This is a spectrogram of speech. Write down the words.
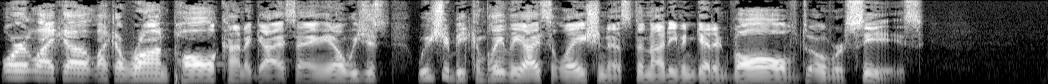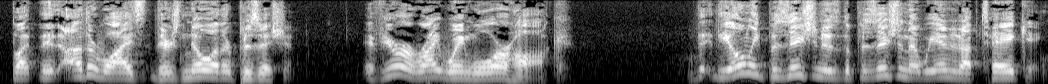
or like a like a Ron Paul kind of guy saying, "You know, we just we should be completely isolationist and not even get involved overseas." But otherwise, there's no other position. If you're a right wing war hawk, the, the only position is the position that we ended up taking.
